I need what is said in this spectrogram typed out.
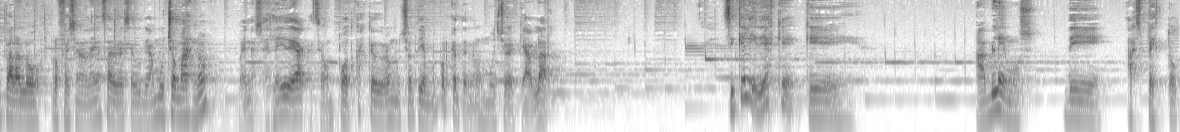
para los profesionales en ciberseguridad mucho más, ¿no? Bueno, esa es la idea, que sea un podcast que dure mucho tiempo porque tenemos mucho de qué hablar. Así que la idea es que, hablemos de aspectos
